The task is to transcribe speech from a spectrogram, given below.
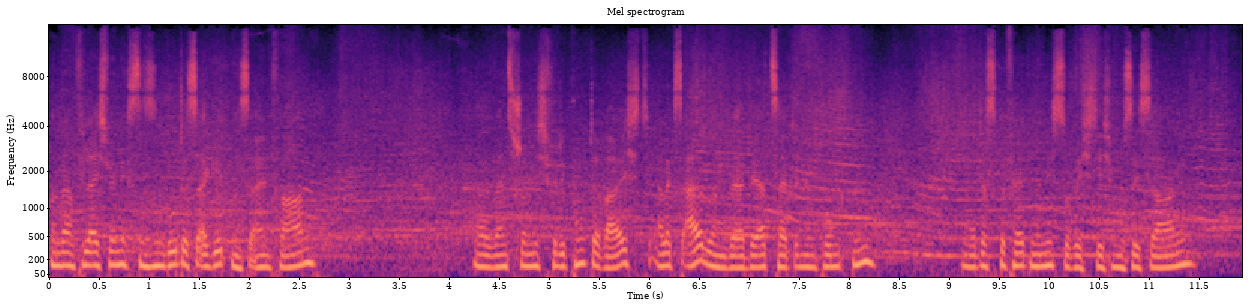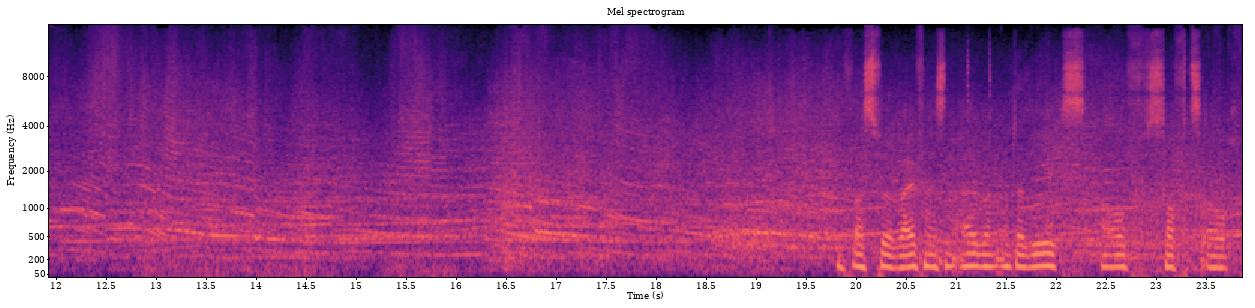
Und dann vielleicht wenigstens ein gutes Ergebnis einfahren. Wenn es schon nicht für die Punkte reicht. Alex Albon wäre derzeit in den Punkten. Ja, das gefällt mir nicht so richtig, muss ich sagen. Auf was für Reifen ist ein Albon unterwegs? Auf Softs auch.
